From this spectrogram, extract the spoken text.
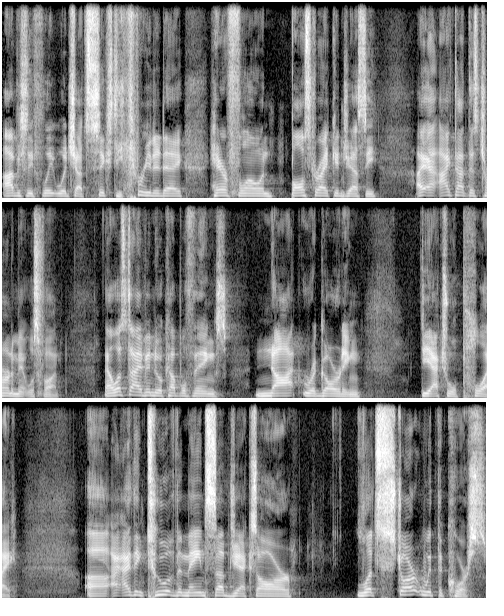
Obviously, Fleetwood shot 63 today, hair flowing, ball striking Jesse. I, I thought this tournament was fun. Now let's dive into a couple things not regarding the actual play. Uh, I, I think two of the main subjects are let's start with the course.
